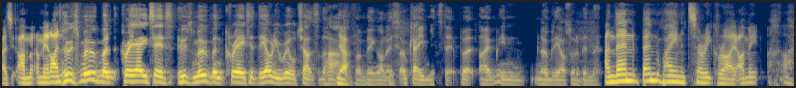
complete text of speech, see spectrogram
As um, I mean, I whose movement created whose movement created the only real chance of the half. Yeah. If I'm being honest, okay, missed it, but I mean nobody else would have been there. And then Ben Waine and Tyreik Wright. I mean, I,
